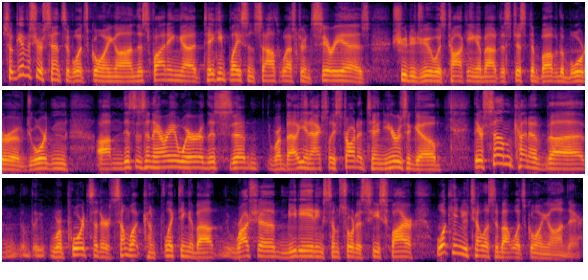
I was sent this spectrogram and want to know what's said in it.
So give us your sense of what's going on. This fighting uh, taking place in southwestern Syria, as Xu Dezhu was talking about, this just above the border of Jordan. Um, this is an area where this uh, rebellion actually started 10 years ago. There's some kind of uh, reports that are somewhat conflicting about Russia mediating some sort of ceasefire. What can you tell us about what's going on there?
